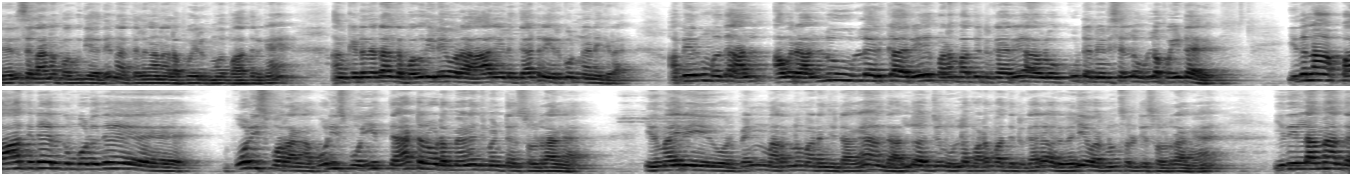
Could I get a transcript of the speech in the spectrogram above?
நெரிசலான பகுதி அது. நான் தெலுங்கானாவில் போயிருக்கும் போது பார்த்துருக்கேன். அங்கே கிட்டத்தட்ட அந்த பகுதியிலே ஒரு ஆறு ஏழு தேட்ரு இருக்கும்னு நினைக்கிறேன். அப்படி இருக்கும்போது அல் அவர் அல்லு உள்ளே இருக்காரு படம் பார்த்துட்டு இருக்காரு. அவ்வளோ கூட்ட நெரிசலில் உள்ளே போயிட்டாரு. இதெல்லாம் பார்த்துட்டே இருக்கும் பொழுது போலீஸ் போகிறாங்க போலீஸ் போய் தேட்டரோட மேனேஜ்மெண்ட்டை சொல்கிறாங்க இது மாதிரி ஒரு பெண் மரணம் அடைஞ்சிட்டாங்க. அந்த அல்லு அர்ஜுன் உள்ள படம் பார்த்துட்டு இருக்காரு. அவர் வெளியே வரணும்னு சொல்லிட்டு சொல்கிறாங்க இது இல்லாமல் அந்த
